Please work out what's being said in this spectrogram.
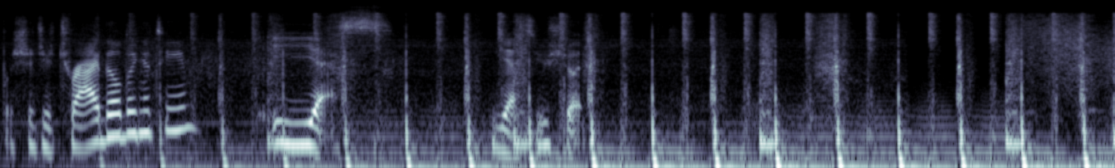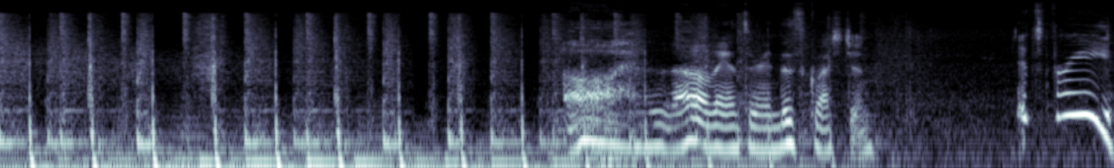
But should you try building a team? Yes. Yes, you should. Oh, I love answering this question. It's free.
